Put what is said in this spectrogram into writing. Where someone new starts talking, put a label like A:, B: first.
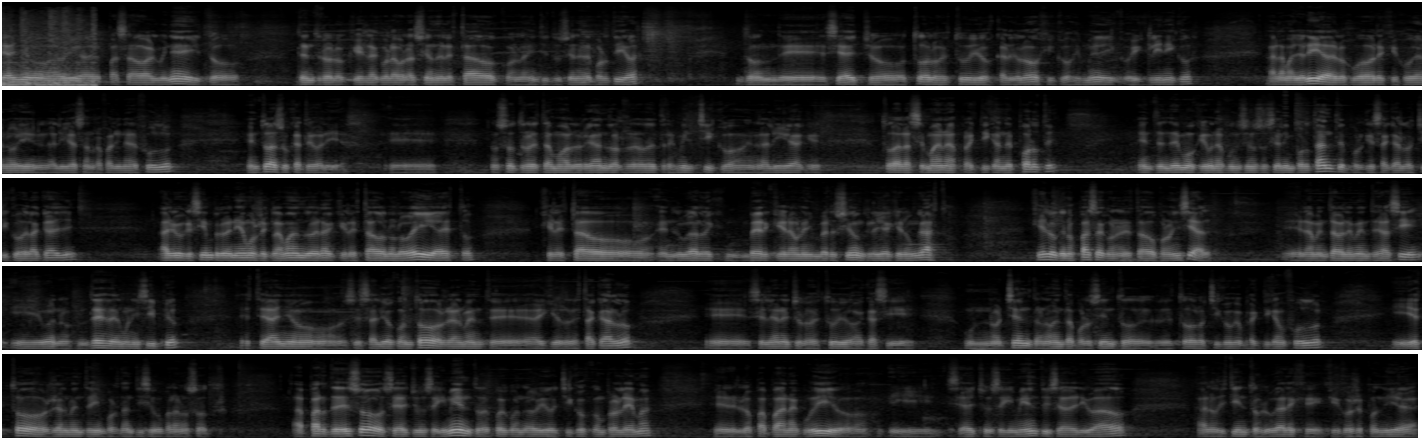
A: Este año había pasado algo inédito dentro de lo que es la colaboración del Estado con las instituciones deportivas, donde se ha hecho todos los estudios cardiológicos y médicos y clínicos a la mayoría de los jugadores que juegan hoy en la Liga San Rafaelina de Fútbol, en todas sus categorías. Eh, nosotros estamos albergando alrededor de 3.000 chicos en la liga que todas las semanas practican deporte. Entendemos que es una función social importante porque es sacar los chicos de la calle. Algo que siempre veníamos reclamando era que el Estado no lo veía esto, que el Estado, en lugar de ver que era una inversión, creía que era un gasto, que es lo que nos pasa con el Estado provincial. Eh, lamentablemente es así y bueno, desde el municipio este año se salió con todo, realmente hay que destacarlo. Eh, se le han hecho los estudios a casi un 80-90% de, de todos los chicos que practican fútbol y esto realmente es importantísimo para nosotros. Aparte de eso, se ha hecho un seguimiento. Después, cuando ha habido chicos con problemas, eh, los papás han acudido y se ha hecho un seguimiento y se ha derivado a los distintos lugares que, que correspondía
